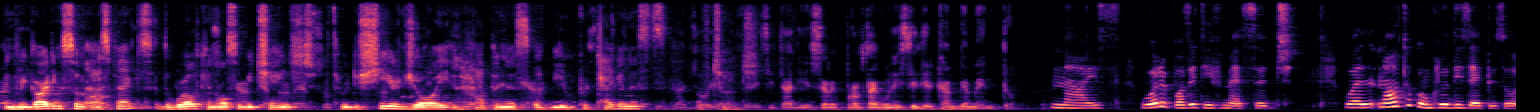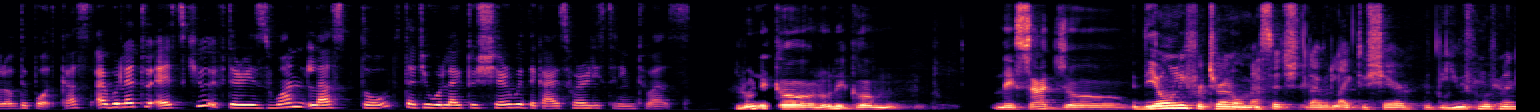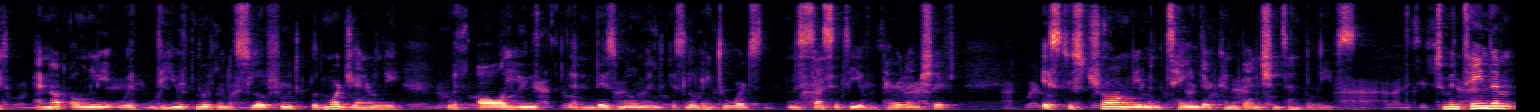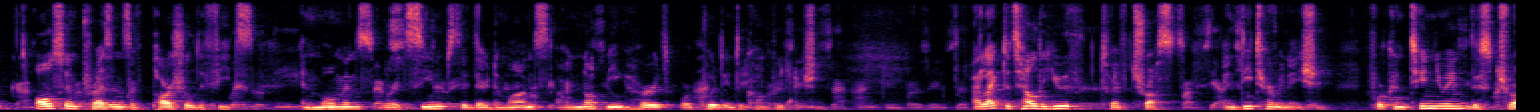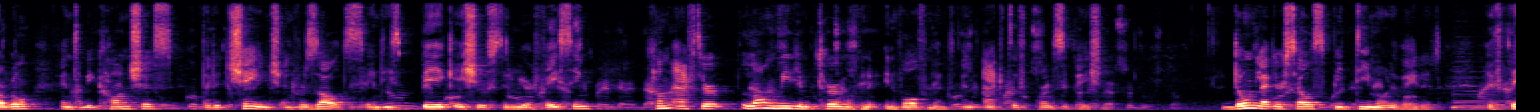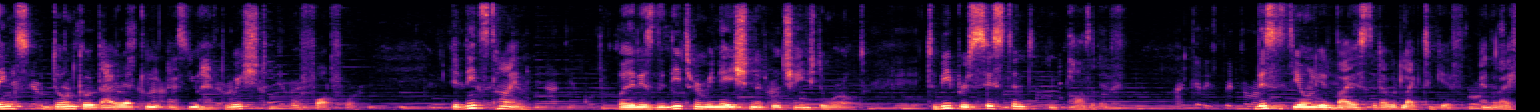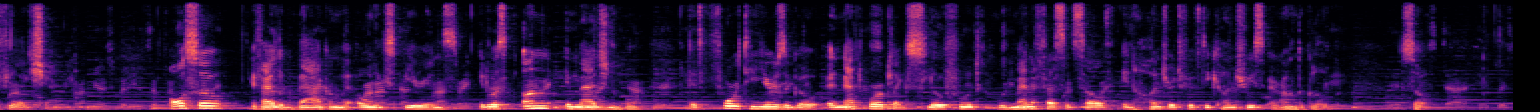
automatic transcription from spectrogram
And regarding some aspects, the world can also be changed through the sheer joy and happiness of being protagonists of change. felicità di essere protagonisti del cambiamento. Nice. What a positive message. Well, now to conclude this episode of the podcast, I would like to ask you if there is one last thought that you would like to share with the guys who are listening to us. L'unico, l'unico messaggio The only fraternal message that I would like to share with the youth movement, and not only with the youth movement of slow food, but more generally with all youth that in this moment is looking towards necessity of a paradigm shift, is to strongly maintain their conventions and beliefs. To maintain them also in presence of partial defeats and moments where it seems that their demands are not being heard or put into concrete action. I'd like to tell the youth to have trust and determination for continuing the struggle and to be conscious that a change and results in these big issues that we are facing come after long medium term of involvement and active participation. Don't let yourselves be demotivated if things don't go directly as you have wished or fought for. It needs time, but it is the determination that will change the world. To be persistent and positive. This is the only advice that I would like to give and that I feel like sharing. Also, if I look back on my own experience, it was unimaginable that 40 years ago a network like Slow Food would manifest itself in 150 countries around the globe. So,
